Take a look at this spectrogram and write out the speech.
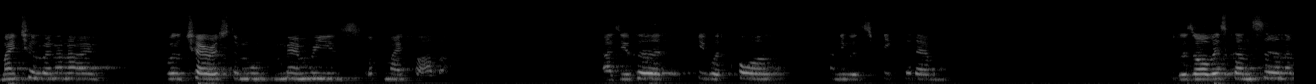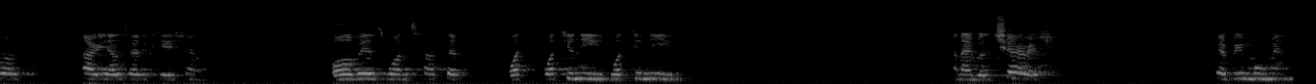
My children and I will cherish the mo- memories of my father. As you heard, he would call and he would speak to them. He was always concerned about Ariel's education. Always wants her to, what, what you need, what you need. And I will cherish every moment.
